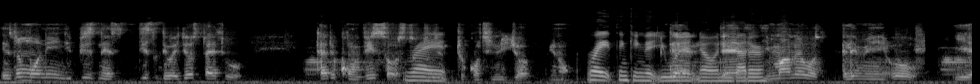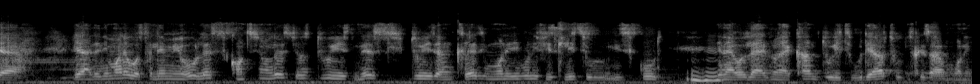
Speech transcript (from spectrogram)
There's no money in the business. This they were just trying to try to convince us to- Right. to, to continue the job. You know. right, thinking that you wouldn't know any then better. Emmanuel was telling me, oh yeah, yeah. Then Emmanuel was telling me, oh let's continue. Let's just do it. Let's do it and collect the money, even if it's little. It's good. Mhm. Then I was like, no, I can't do it. We have to increase our money.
